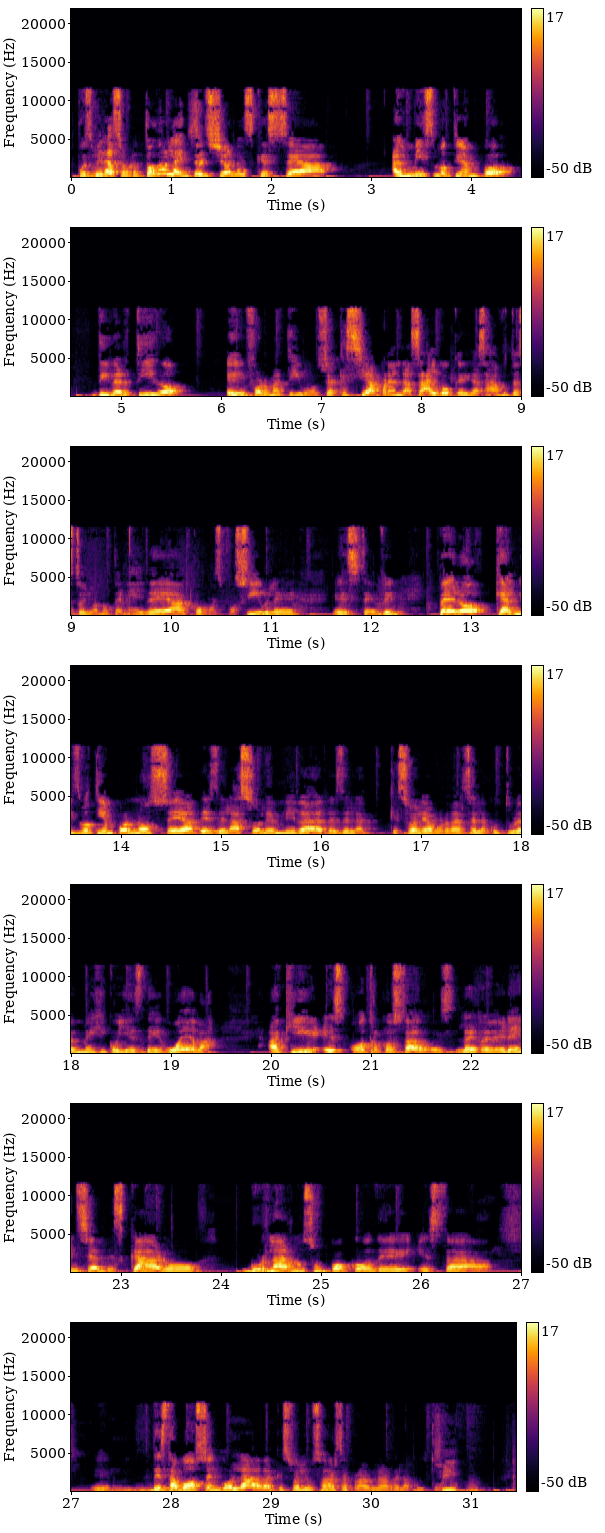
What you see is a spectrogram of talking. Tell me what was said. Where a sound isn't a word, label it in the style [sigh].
Pues mira, sobre todo la intención es que sea al mismo tiempo divertido e informativo, o sea, que si aprendas algo que digas, ah, pues esto yo no tenía idea, cómo es posible, este, en fin, pero que al mismo tiempo no sea desde la solemnidad, desde la que suele abordarse la cultura en México y es de hueva. Aquí es otro costado, es la irreverencia, el descaro, burlarnos un poco de esta, eh, de esta voz engolada que suele usarse para hablar de la cultura. Sí.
